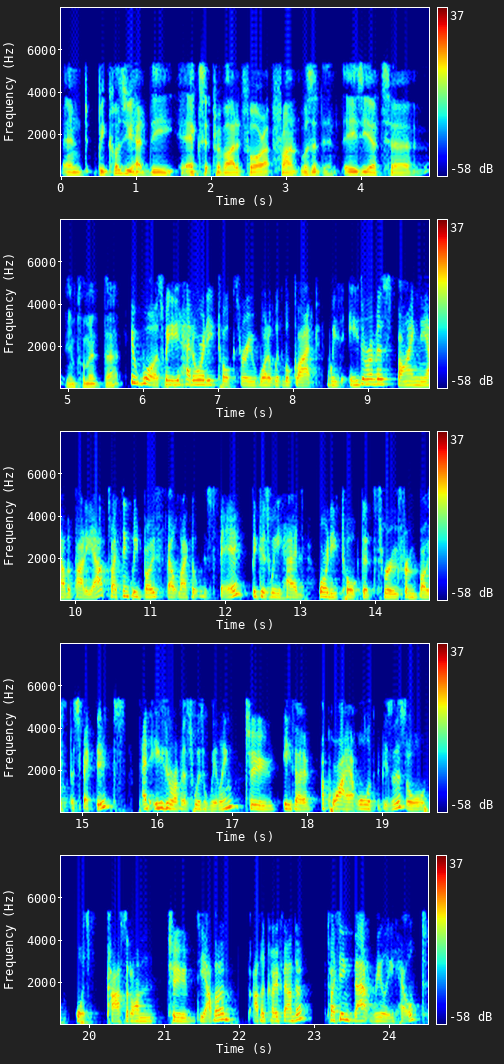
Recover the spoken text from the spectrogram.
And because you had the exit provided for up front, was it easier to implement that? It was. We had already talked through what it would look like with either of us buying the other party out. So I think we both felt like it was fair because we had already talked it through from both perspectives. And either of us was willing to either acquire all of the business or, or pass it on to the other, other co-founder. So I think that really helped.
